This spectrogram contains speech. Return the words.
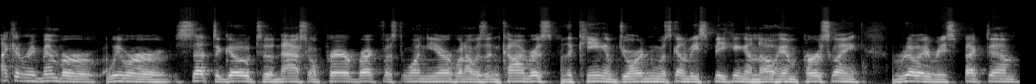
I can remember we were set to go to a national prayer breakfast one year when I was in Congress. The King of Jordan was going to be speaking. I know him personally, really respect him.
